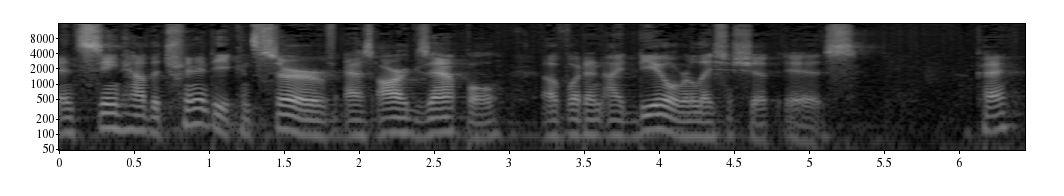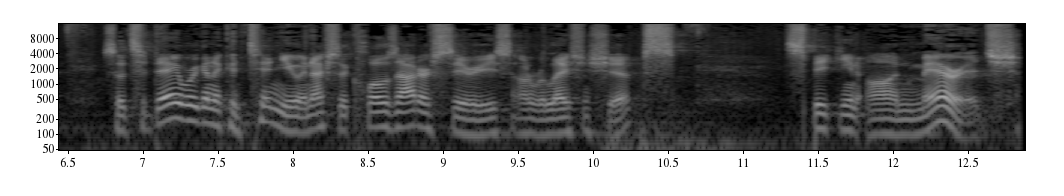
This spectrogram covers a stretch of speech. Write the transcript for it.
and seeing how the Trinity can serve as our example of what an ideal relationship is. Okay? So today we're going to continue and actually close out our series on relationships, speaking on marriage.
